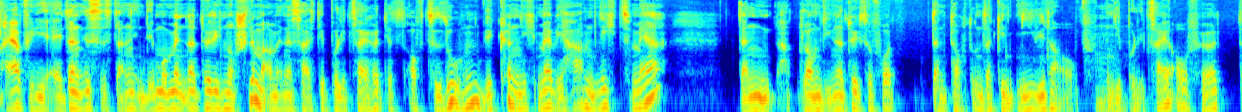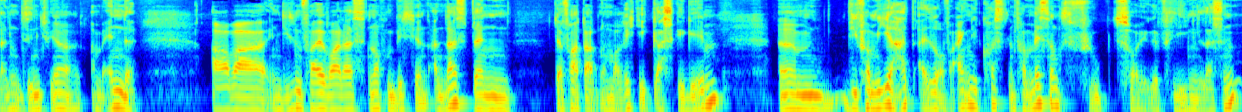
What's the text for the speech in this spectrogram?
Naja, für die Eltern ist es dann in dem Moment natürlich noch schlimmer, wenn es heißt, die Polizei hört jetzt auf zu suchen, wir können nicht mehr, wir haben nichts mehr. Dann glauben die natürlich sofort, dann taucht unser Kind nie wieder auf. Wenn die Polizei aufhört, dann sind wir am Ende. Aber in diesem Fall war das noch ein bisschen anders, denn der Vater hat nochmal richtig Gas gegeben. Ähm, die Familie hat also auf eigene Kosten Vermessungsflugzeuge fliegen lassen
